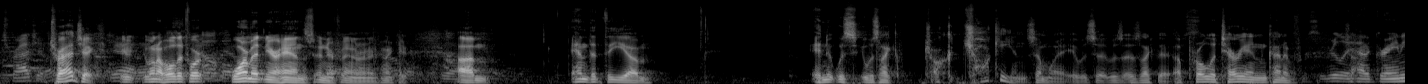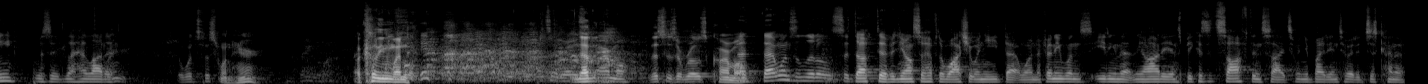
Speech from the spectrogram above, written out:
that's tragic. Tragic. you want to hold it for? Warm it in your hands. In your thank you. Um, and that the um, and it was it was like chalk, chalky in some way. It was it was it was like the, a proletarian kind of. It really had a grainy. Was it had a lot of? What's this one here? A clean one. It's a rose Now caramel. This is a rose caramel. That, that one's a little seductive, and you also have to watch it when you eat that one. If anyone's eating that in the audience, because it's soft inside, so when you bite into it, it just kind of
